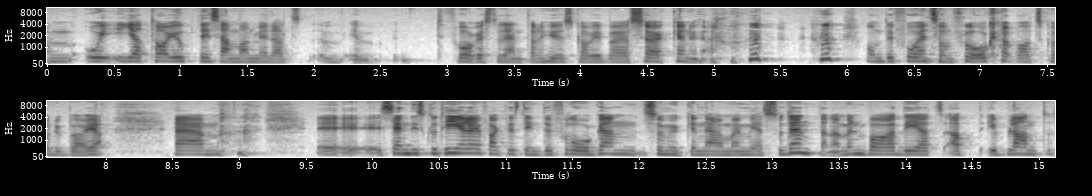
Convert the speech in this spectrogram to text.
um, och jag tar ju upp det i samband med att eh, fråga studenterna hur ska vi börja söka nu här? Om du får en sån fråga, vart ska du börja? Um, eh, sen diskuterar jag faktiskt inte frågan så mycket närmare med studenterna, men bara det att, att ibland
